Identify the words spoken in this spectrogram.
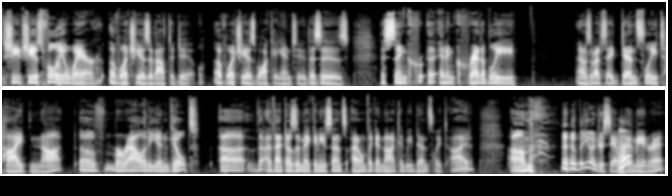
she she is fully aware of what she is about to do, of what she is walking into. This is this is inc- an incredibly, I was about to say, densely tied knot of morality and guilt. Uh, th- that doesn't make any sense. I don't think a knot can be densely tied. Um, but you understand what I mean, right?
